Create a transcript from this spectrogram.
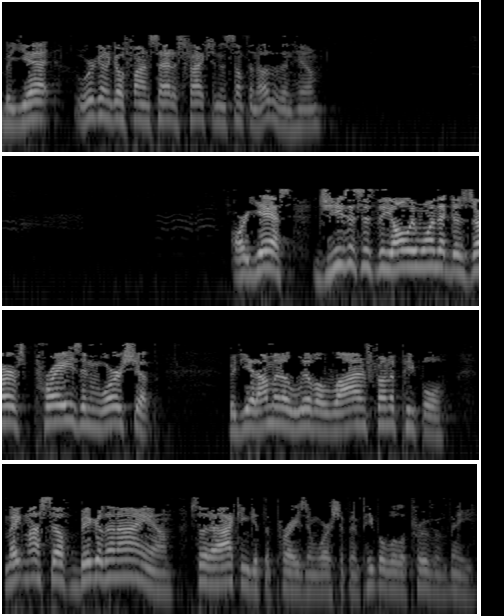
But yet, we're going to go find satisfaction in something other than Him. Or, yes, Jesus is the only one that deserves praise and worship. But yet I'm going to live a lie in front of people, make myself bigger than I am, so that I can get the praise and worship and people will approve of me.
